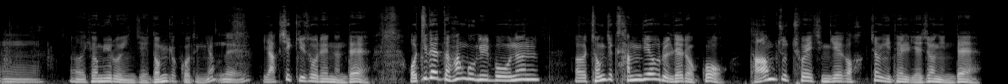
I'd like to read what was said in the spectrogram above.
음. 어, 혐의로 이제 넘겼거든요. 네. 약식 기소를 했는데 어찌됐든 한국일보는 어, 정직 3개월을 내렸고 다음 주 초에 징계가 확정이 될 예정인데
